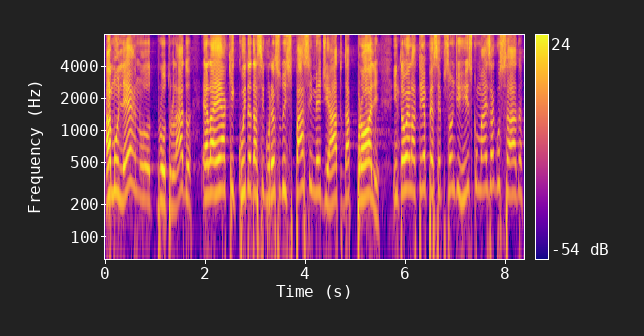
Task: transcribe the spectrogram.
A mulher, no, por outro lado, ela é a que cuida da segurança do espaço imediato, da prole. Então ela tem a percepção de risco mais aguçada.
